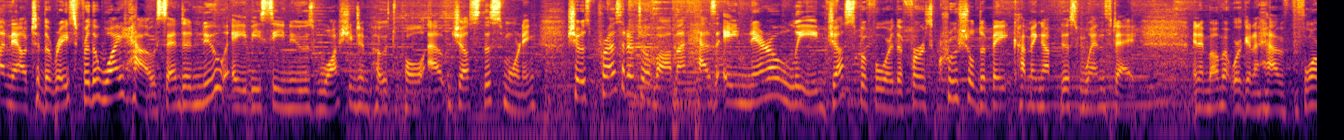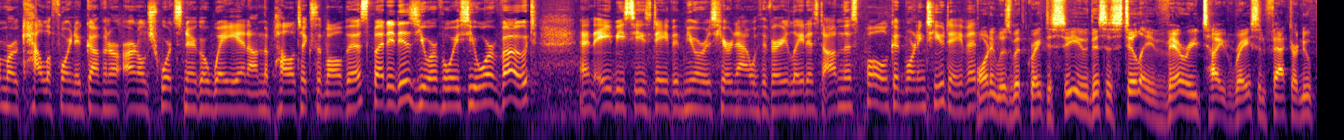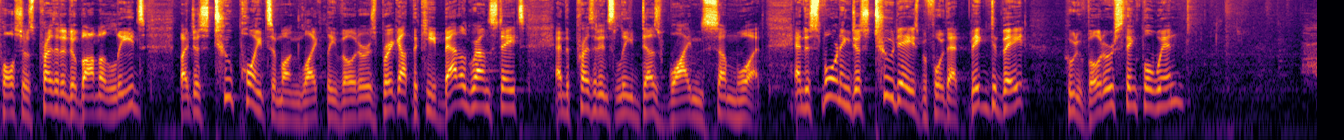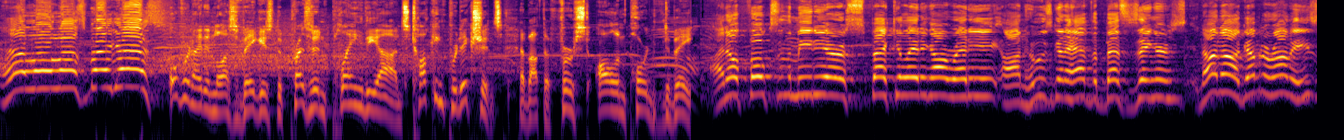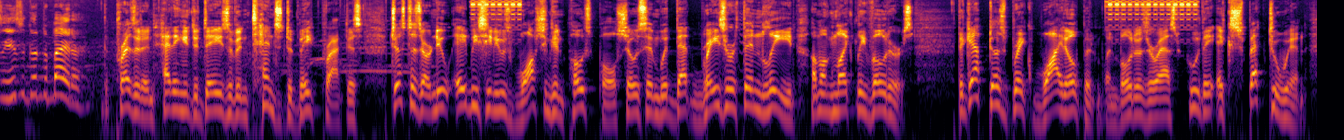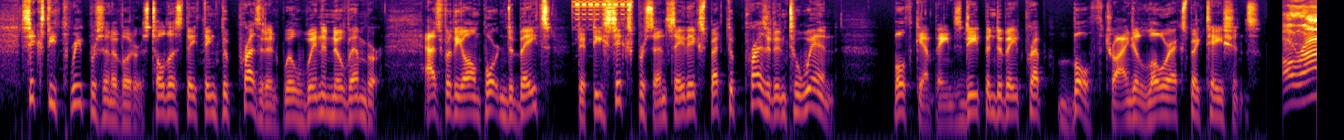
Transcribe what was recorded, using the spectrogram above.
on now to the race for the White House. And a new ABC News Washington Post poll out just this morning shows President Obama has a narrow lead just before the first crucial debate coming up this Wednesday. In a moment, we're going to have former California Governor Arnold Schwarzenegger weigh in on the politics of all this. But it is your voice, your vote. And ABC's David Muir is here now with the very latest on this poll. Good morning to you, David. Morning, Elizabeth. Great to see you. This is still a very tight race. In fact, our new poll shows President Obama leads by just two points among likely voters. Break out the key battleground states, and the president's lead does widen somewhat. And this morning, just two days before that big debate, who do voters think will win? Hello, Las Vegas! Overnight in Las Vegas, the president playing the odds, talking predictions about the first all important debate. I know folks in the media are speculating already on who's going to have the best zingers. No, no, Governor Romney, he's, he's a good debater. The president heading into days of intense debate practice, just as our new ABC News Washington Post poll shows him with that razor thin lead among likely voters. The gap does break wide open when voters are asked who they expect to win. 63% of voters told us they think the president will win in November. As for the all important debates, 56% say they expect the president to win. Both campaigns deep in debate prep, both trying to lower expectations. All right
